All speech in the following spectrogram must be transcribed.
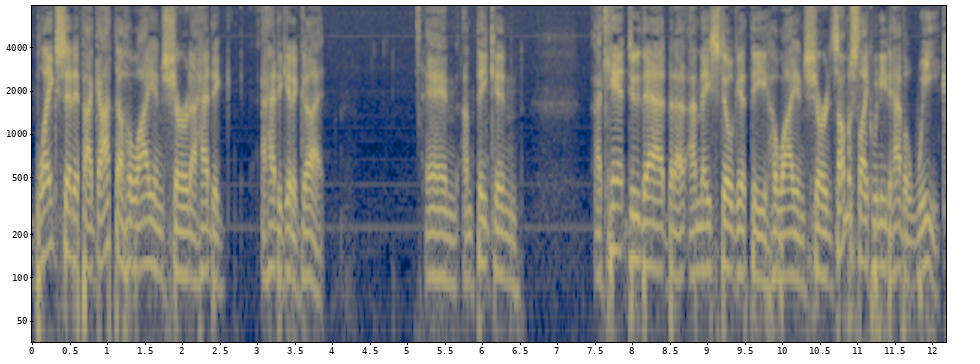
Blake said if I got the Hawaiian shirt, I had to I had to get a gut, and I'm thinking I can't do that, but I, I may still get the Hawaiian shirt. It's almost like we need to have a week,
